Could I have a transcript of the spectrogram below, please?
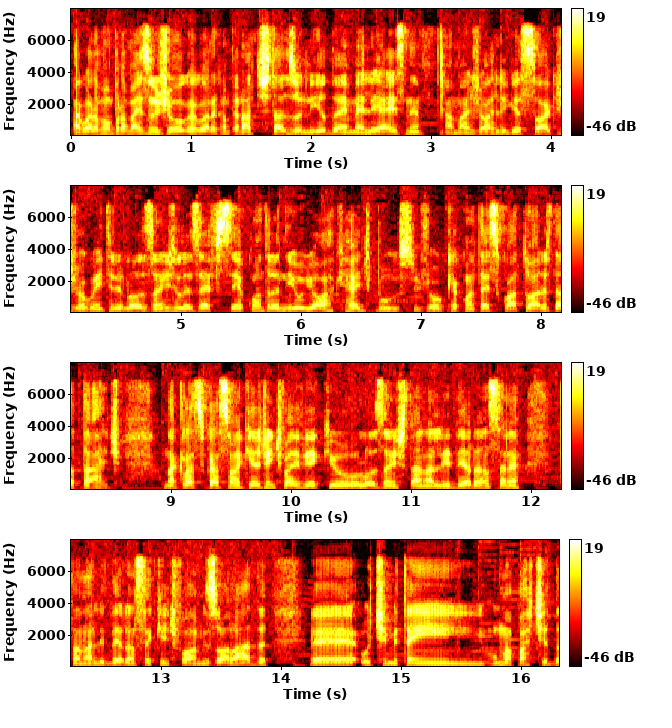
Agora vamos para mais um jogo, agora Campeonato dos Estados Unidos, a MLS, né? A Major League Soccer, jogo entre Los Angeles FC contra New York Red Bulls, jogo que acontece 4 horas da tarde. Na classificação aqui a gente vai ver que o Los Angeles está na liderança, né? Está na liderança aqui de forma isolada. É, o time tem uma partida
